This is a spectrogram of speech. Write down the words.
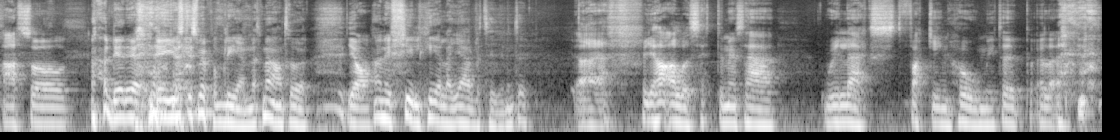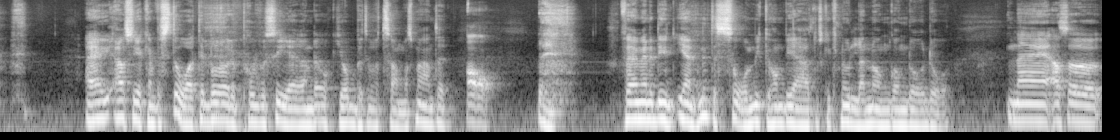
Alltså, det, är det, det är just det som är problemet med han tror jag. ja. Han är chill hela jävla tiden typ. Jag har aldrig sett det med så här relaxed fucking homie typ. Eller... Nej, Alltså jag kan förstå att det är både provocerande och jobbigt att vara tillsammans med han typ. Ja. För jag menar det är egentligen inte så mycket hon begär att de ska knulla någon gång då och då. Nej, alltså...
